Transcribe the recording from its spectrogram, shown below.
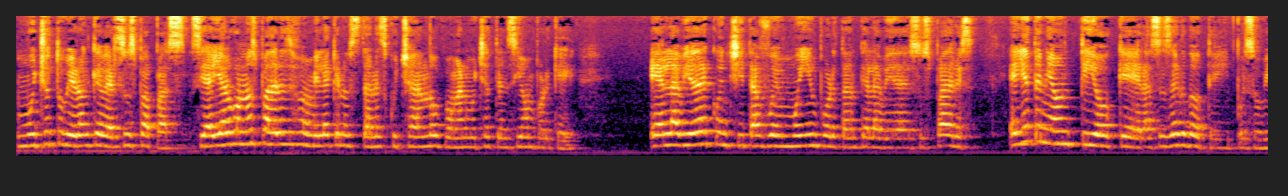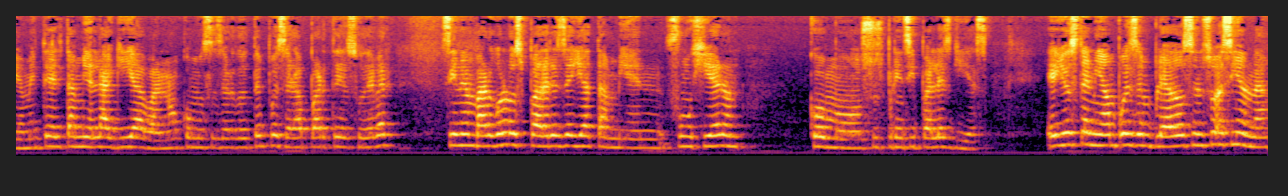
mucho tuvieron que ver sus papás. Si hay algunos padres de familia que nos están escuchando, pongan mucha atención porque en la vida de Conchita fue muy importante la vida de sus padres. Ella tenía un tío que era sacerdote y pues obviamente él también la guiaba, ¿no? Como sacerdote pues era parte de su deber. Sin embargo, los padres de ella también fungieron como sus principales guías. Ellos tenían pues empleados en su hacienda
